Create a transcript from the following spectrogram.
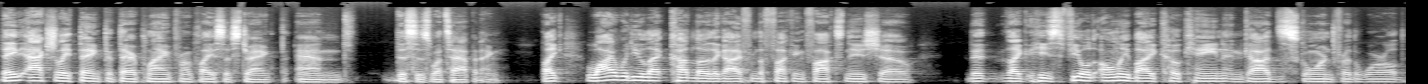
they actually think that they're playing from a place of strength and this is what's happening. Like, why would you let Kudlow, the guy from the fucking Fox News show, that like he's fueled only by cocaine and God's scorn for the world,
